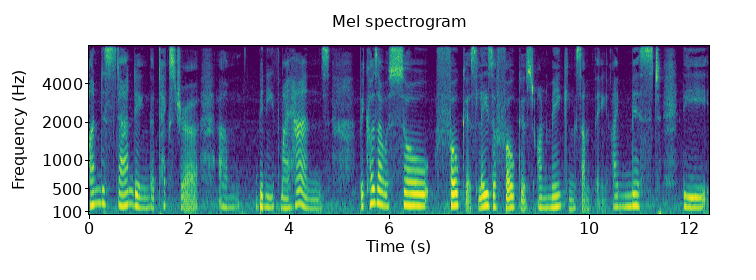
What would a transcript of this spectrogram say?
understanding the texture um, beneath my hands. Because I was so focused, laser focused on making something, I missed the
